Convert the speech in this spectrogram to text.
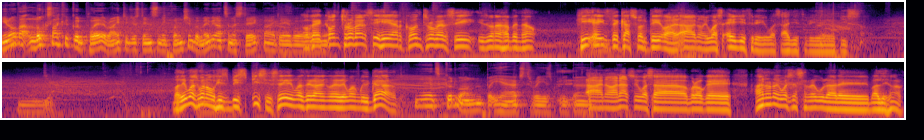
You know, that looks like a good play, right? To just instantly punch him, but maybe that's a mistake by Dave. Or, Okay, controversy here. Controversy is going to happen now. He aids the casualty. Well, ah, no, it was AG3. It was AG3 uh, piece. But it was one of his best pieces. Eh? It was the one, the one with guard. Yeah, it's a good one, but yeah, Edge 3 is pretty bad. I know, and also it was a broke. Uh, I don't know. It was just a regular uh, Baldi Heart.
